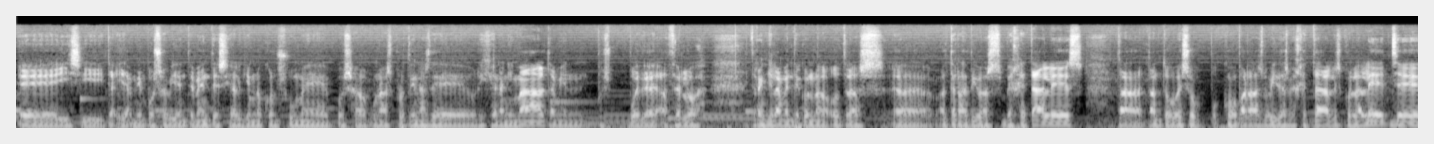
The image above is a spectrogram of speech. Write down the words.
Eh, y, si, también, pues evidentemente, si alguien no consume pues, algunas proteínas de origen animal, también pues, puede hacerlo tranquilamente con otras eh, alternativas vegetales, tanto eso como para las bebidas vegetales con la leche,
